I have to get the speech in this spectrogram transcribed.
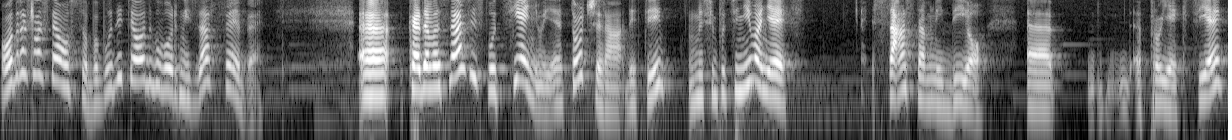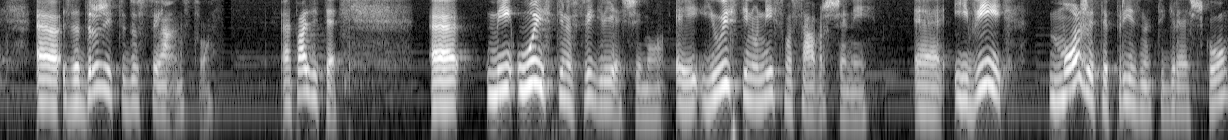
Odrasla ste osoba, budite odgovorni za sebe. E, kada vas narcis podcjenjuje, to će raditi. Mislim, podcjenjivanje je sastavni dio e, projekcije. E, zadržite dostojanstvo. Pazite, mi uistinu svi griješimo i uistinu nismo savršeni. I vi možete priznati grešku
